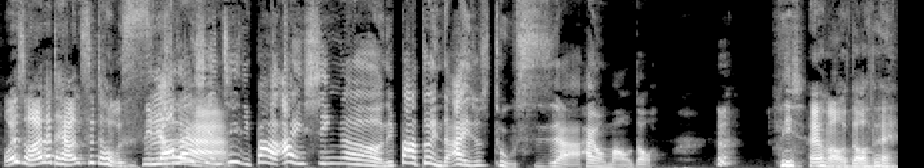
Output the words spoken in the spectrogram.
我为什么要在台湾吃吐司？你不要太嫌弃你爸的爱心了，你爸对你的爱就是吐司啊，还有毛豆。你还有毛豆对？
